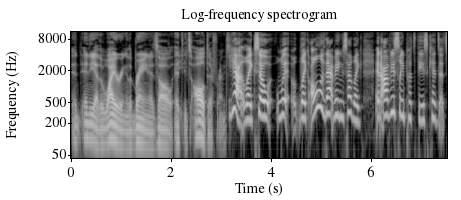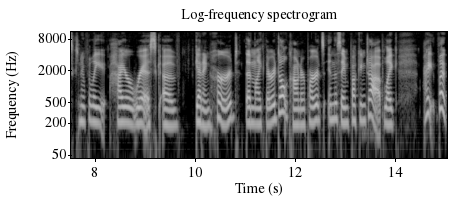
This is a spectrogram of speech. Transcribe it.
and, and yeah, the wiring of the brain, it's all it, it's all different. Yeah, like so wi- like all of that being said, like it obviously puts these kids at significantly higher risk of getting hurt than like their adult counterparts in the same fucking job. Like I look,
